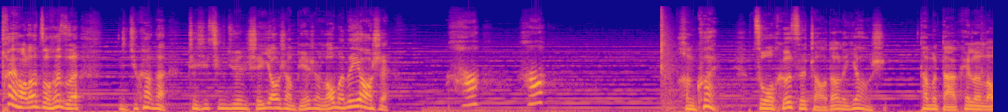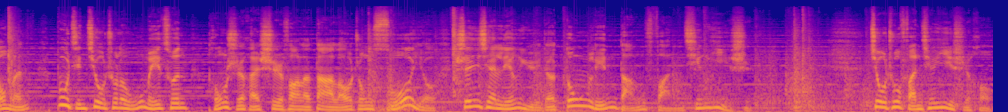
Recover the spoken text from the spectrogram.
太好了，左和子，你去看看这些清军谁腰上别着牢门的钥匙。”“好，好。”很快，左和子找到了钥匙。他们打开了牢门，不仅救出了吴梅村，同时还释放了大牢中所有身陷囹圄的东林党反清义士。救出反清义士后，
